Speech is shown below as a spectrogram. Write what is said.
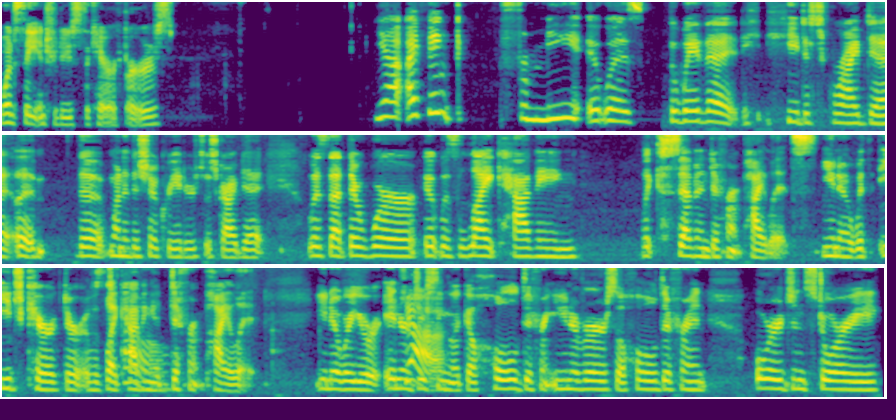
Once they introduced the characters, Yeah, I think for me it was the way that he- described it. Uh, the one of the show creators described it was that there were. It was like having like seven different pilots. You know, with each character, it was like having a Oh. different pilot. You know, where you're introducing like a whole different universe, a whole different origin story,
